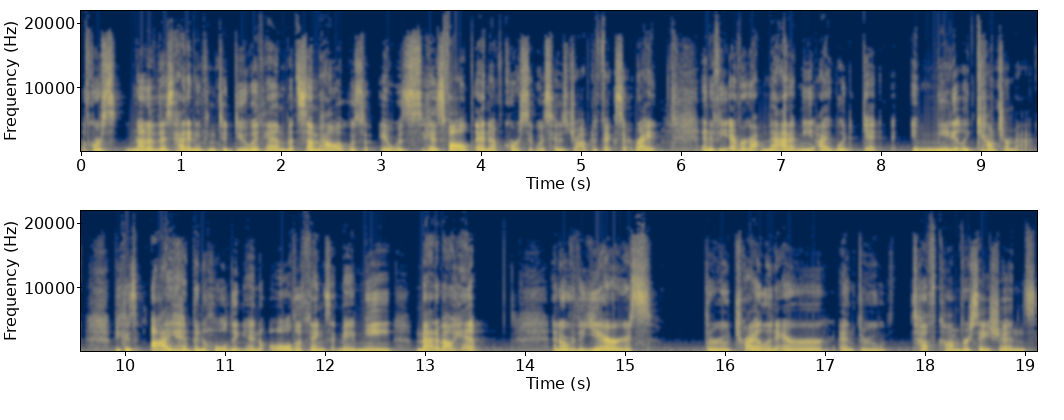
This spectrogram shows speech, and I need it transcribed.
Of course, none of this had anything to do with him, but somehow it was it was his fault and of course it was his job to fix it, right? And if he ever got mad at me, I would get immediately counter mad because I had been holding in all the things that made me mad about him. And over the years, through trial and error and through tough conversations,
